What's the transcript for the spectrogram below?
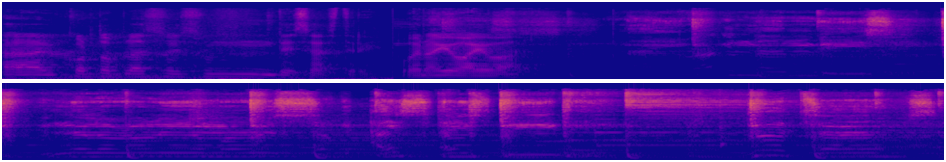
al corto plazo es un desastre. Bueno, ahí va, ahí va. Baby. Good times,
